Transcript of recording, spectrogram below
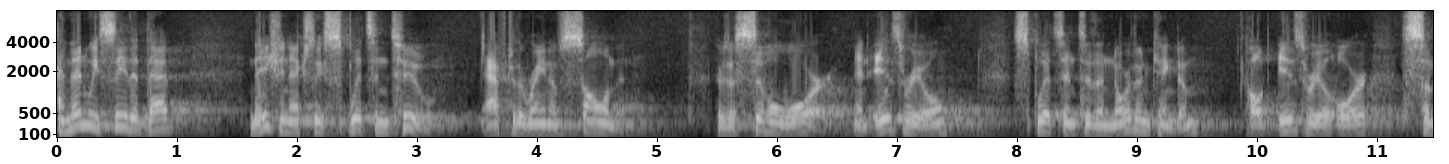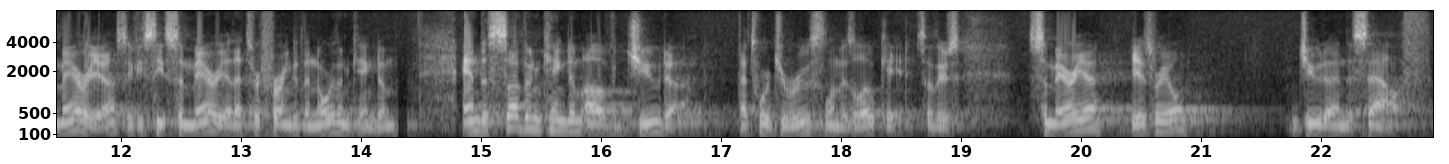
And then we see that that nation actually splits in two after the reign of Solomon. There's a civil war, and Israel splits into the northern kingdom called Israel or Samaria. So if you see Samaria, that's referring to the northern kingdom, and the southern kingdom of Judah. That's where Jerusalem is located. So there's Samaria, Israel, Judah in the south.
